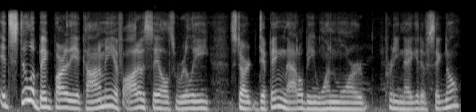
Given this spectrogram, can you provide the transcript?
it's still a big part of the economy. If auto sales really start dipping, that'll be one more pretty negative signal.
